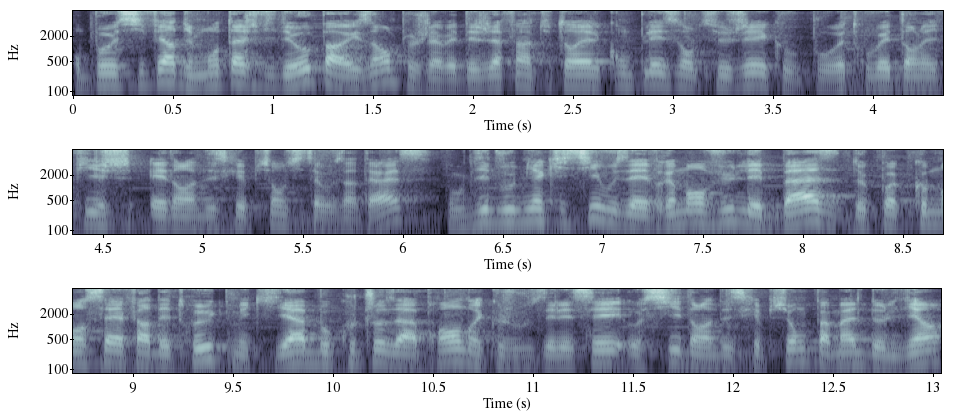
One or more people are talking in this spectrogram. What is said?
On peut aussi faire du montage vidéo par exemple, j'avais déjà fait un tutoriel complet sur le sujet que vous pourrez trouver dans les fiches et dans la description si ça vous intéresse. Donc dites-vous bien qu'ici vous avez vraiment vu les bases de quoi commencer à faire des trucs, mais qu'il y a beaucoup de choses à apprendre et que je vous ai laissé aussi dans la description pas mal de liens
